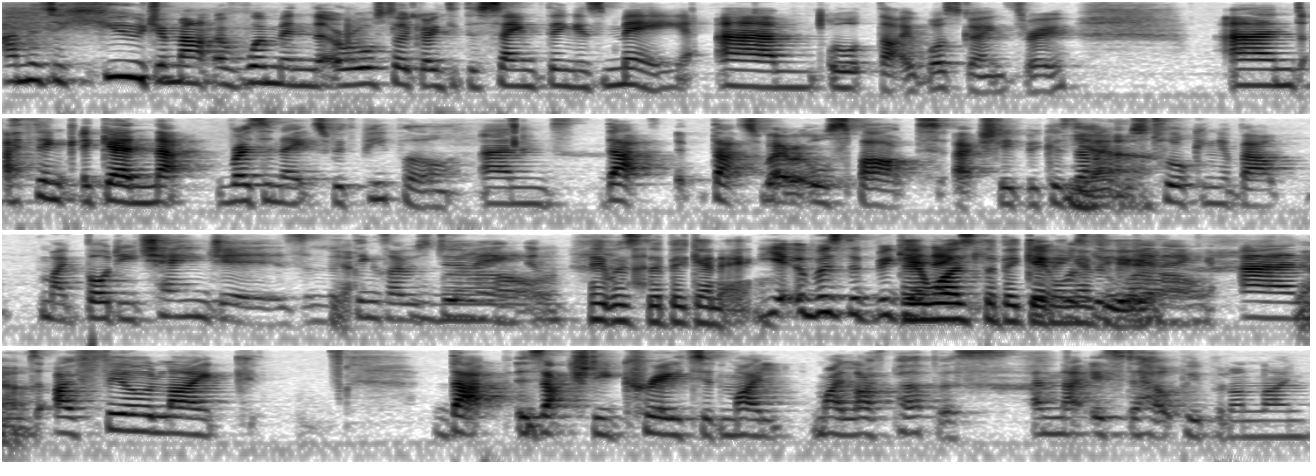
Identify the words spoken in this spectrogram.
And there's a huge amount of women that are also going through the same thing as me, um, or that I was going through. And I think again that resonates with people, and that that's where it all sparked actually, because then I was talking about my body changes and the Yeah. things I was doing, Wow. and It was the beginning. yeah, it was the beginning. it was the beginning it was of the you. Beginning. And Yeah. I feel like that has actually created my my life purpose, and that is to help people online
